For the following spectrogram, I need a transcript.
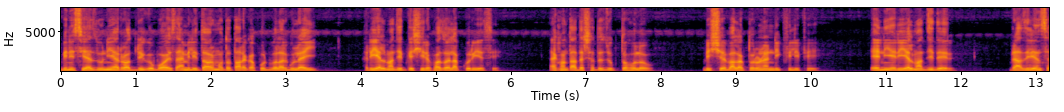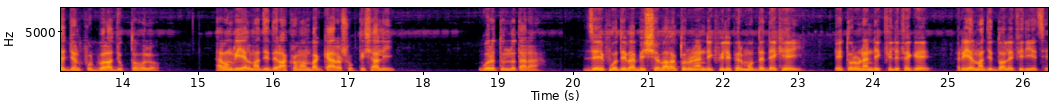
Vinicius junior Rodrygo বয়েস অ্যামিলি তাওয়ার মতো তারকা ফুটবলারগুলাই রিয়াল মাদ্রিদকে শিরোপা জয়লাভ করিয়েছে। এখন তাদের সাথে যুক্ত হলো বিশ্বের বালক তরুণ অ্যান্ডিক ফিলিপে। এ নিয়ে রিয়াল মাদ্রিদের ব্রাজিলিয়ান সাতজন ফুটবলার যুক্ত হলো এবং রিয়াল মাদ্রিদের আক্রমণ বাক্যে আরও শক্তিশালী গড়ে তুলল তারা। যেই প্রতিভা বিশ্ব বালক তরুণ অ্যান্ডিক ফিলিপের মধ্যে দেখেই এই তরুণ অ্যান্ডিক ফিলিপেকে রিয়াল মাদ্রিদ দলে ফিরিয়েছে।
